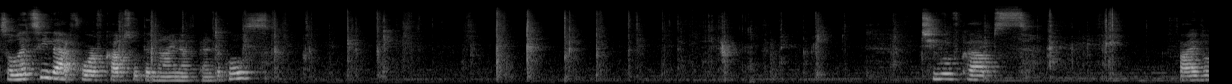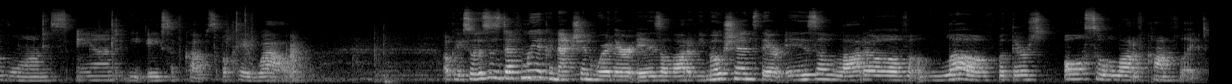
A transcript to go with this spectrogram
So let's see that Four of Cups with the Nine of Pentacles. Two of Cups, Five of Wands, and the Ace of Cups. Okay, wow. Okay, so this is definitely a connection where there is a lot of emotions, there is a lot of love, but there's also a lot of conflict.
